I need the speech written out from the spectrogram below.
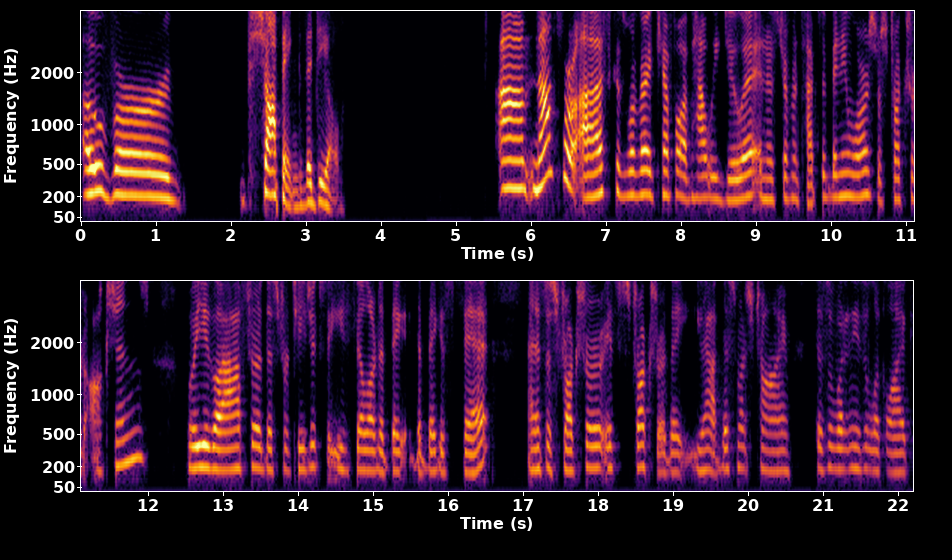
over shopping the deal? Um, not for us because we're very careful of how we do it, and there's different types of bidding wars or structured auctions where you go after the strategics that you feel are the big the biggest fit, and it's a structure. It's structure that you have this much time. This is what it needs to look like,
